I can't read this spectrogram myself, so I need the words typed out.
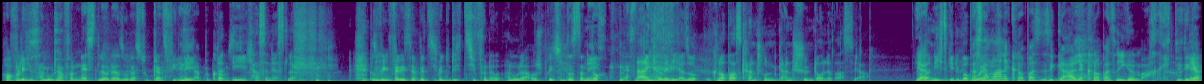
Hoffentlich ist Hanuta von Nestle oder so, dass du ganz viel nee, abbekommst. das, ich hasse Nestle. Deswegen fände ich es ja witzig, wenn du dich jetzt hier für Hanuta aussprichst und das dann Nee. doch. Nein, tatsächlich, also Knoppers kann schon ganz schön dolle was, ja. Ja, Aber nichts geht über Das Bueno. normale Knoppers ist egal. Der Knoppers-Riegel macht. Digga, Ey.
